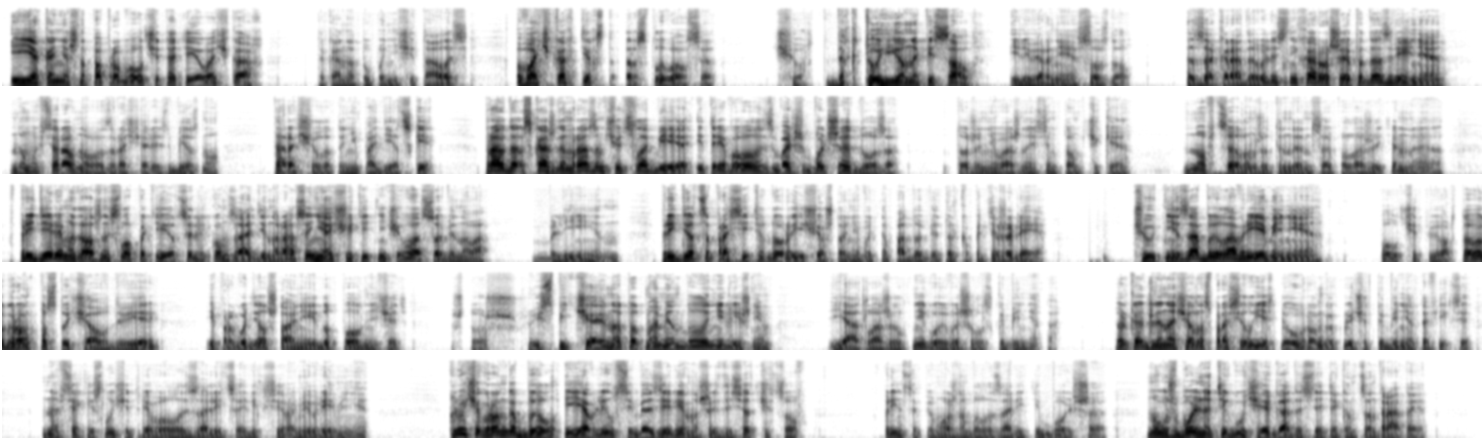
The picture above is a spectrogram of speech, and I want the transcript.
И я, конечно, попробовал читать ее в очках. Так она тупо не читалась. В очках текст расплывался. Черт, да кто ее написал? Или, вернее, создал? Закрадывались нехорошие подозрения, но мы все равно возвращались в бездну. Таращил это не по-детски. Правда, с каждым разом чуть слабее, и требовалась больш большая доза. Тоже неважные симптомчики. Но в целом же тенденция положительная. В пределе мы должны слопать ее целиком за один раз и не ощутить ничего особенного. Блин, придется просить у Дора еще что-нибудь наподобие, только потяжелее. Чуть не забыл о времени. Полчетвертого Гронк постучал в дверь и прогудел, что они идут полничать. Что ж, испить чаю на тот момент было не лишним. Я отложил книгу и вышел из кабинета. Только для начала спросил, есть ли у Гронга ключ от кабинета Фикси. На всякий случай требовалось залиться эликсирами времени. Ключ у Гронга был, и я влил в себя зелье на 60 часов. В принципе, можно было залить и больше. Но уж больно тягучая гадость эти концентраты.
